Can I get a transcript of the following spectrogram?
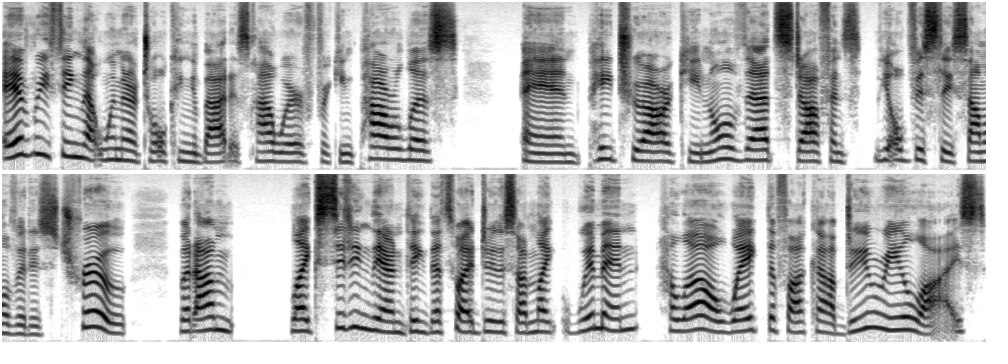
Everything that women are talking about is how we're freaking powerless and patriarchy and all of that stuff. And obviously, some of it is true, but I'm like sitting there and think that's why I do this. I'm like, women, hello, wake the fuck up. Do you realize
